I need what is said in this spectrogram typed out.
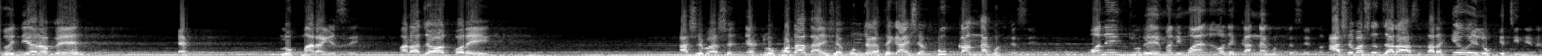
সৌদি আরবে এক লোক মারা গেছে। মারা যাওয়ার পরে আশেপাশে এক লোক হঠাৎ আইসা কোন জায়গা থেকে আইসা খুব কান্না করতেছে। অনেক জুড়ে মানে অনেক কান্না করতেছে। তো আশেপাশে যারা আছে, তারা কেউ এই লোককে চিনে না।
